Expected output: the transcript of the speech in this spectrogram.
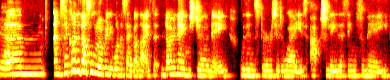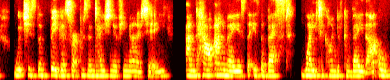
Yeah. Um, and so, kind of, that's all I really want to say about that is that No Name's journey within Spirited Away is actually the thing for me, which is the biggest representation of humanity and how anime is the, is the best way to kind of convey that, or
